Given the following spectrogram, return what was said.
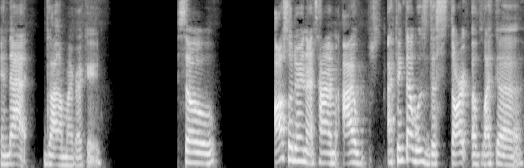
and that got on my record. So also during that time, I I think that was the start of like a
